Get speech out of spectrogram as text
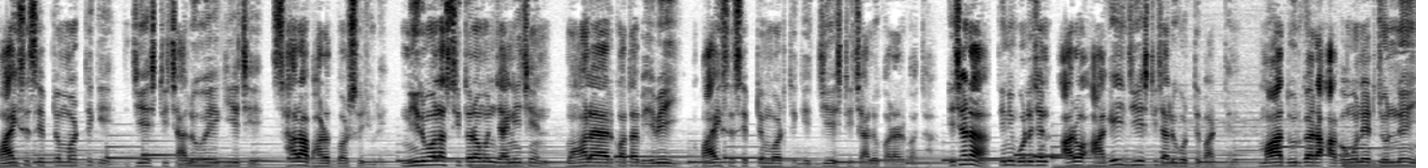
বাইশে সেপ্টেম্বর থেকে জিএসটি চালু হয়ে গিয়েছে সারা ভারতবর্ষ জুড়ে। নির্মলা সীতারমন জানিয়েছেন, মহালয়ার কথা ভেবেই বাইশে সেপ্টেম্বর থেকে জিএসটি চালু করার কথা। এছাড়া তিনি বলেছেন, আরও আগেই জিএসটি চালু করতে পারতেন। মা দুর্গার আগমনের জন্যই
